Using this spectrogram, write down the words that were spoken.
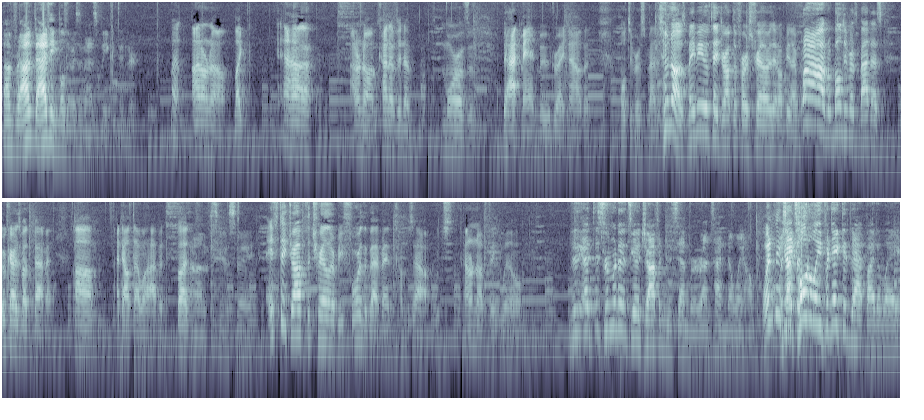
I'm, I'm, I think Multiverse of Madness will be a contender. but I don't know. Like, uh, I don't know. I'm kind of in a more of a Batman mood right now than Multiverse of Madness. Who knows? Maybe if they drop the first trailer, then I'll be like, wow, the Multiverse Madness. Who cares about the Batman? Um, I doubt that will happen. But I was gonna say. if they drop the trailer before the Batman comes out, which I don't know if they will. Uh, it's rumored that it's gonna drop in December around time No Way Home. When did they Which I the- totally predicted that, by the way.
